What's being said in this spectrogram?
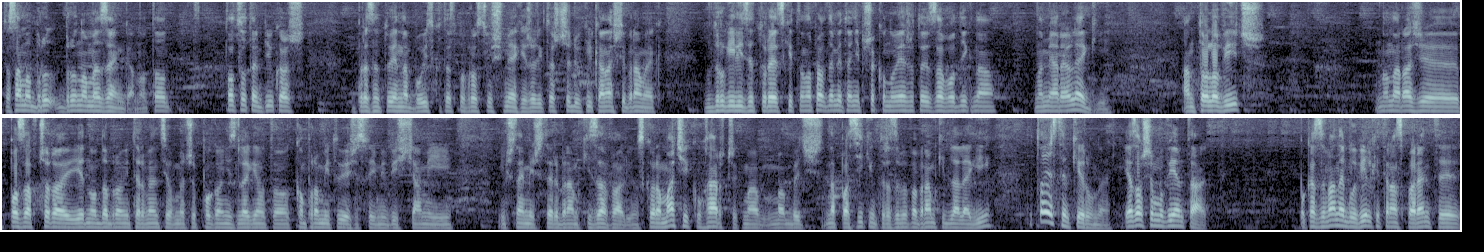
To samo Bru- Bruno Mezenga. No to, to, co ten piłkarz prezentuje na boisku, to jest po prostu śmiech. Jeżeli ktoś strzelił kilkanaście bramek w drugiej lidze tureckiej, to naprawdę mnie to nie przekonuje, że to jest zawodnik na, na miarę Legii. Antolowicz, no na razie poza wczoraj jedną dobrą interwencją w meczu Pogoni z Legią, to kompromituje się swoimi wyjściami i, i przynajmniej cztery bramki zawalił. Skoro Maciej Kucharczyk ma, ma być napastnikiem, który zdobywa bramki dla Legii, to to jest ten kierunek. Ja zawsze mówiłem tak, pokazywane były wielkie transparenty,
